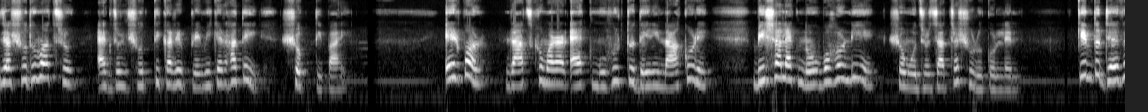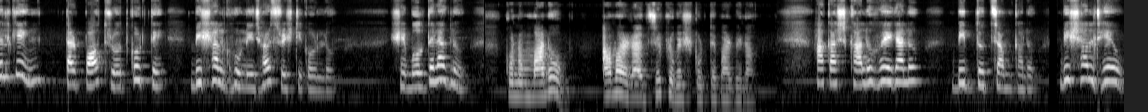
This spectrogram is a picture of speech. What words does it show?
যা শুধুমাত্র একজন সত্যিকারের প্রেমিকের হাতেই শক্তি পায়। এরপর রাজকুমার আর এক মুহূর্ত দেরি না করে বিশাল এক নৌবহর নিয়ে সমুদ্র যাত্রা শুরু করলেন। কিন্তু ডেভিল কিং তার পথ রোধ করতে বিশাল ঘূর্ণিঝড় সৃষ্টি করল। সে বলতে লাগল কোনো মানব আমার রাজ্যে প্রবেশ করতে পারবে না। আকাশ কালো হয়ে গেল বিদ্যুৎ চমকালো বিশাল ঢেউ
